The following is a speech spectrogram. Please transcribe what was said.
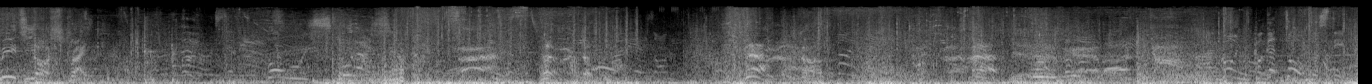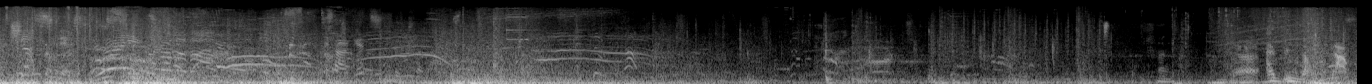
Meteor strike! I've been knocked out.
